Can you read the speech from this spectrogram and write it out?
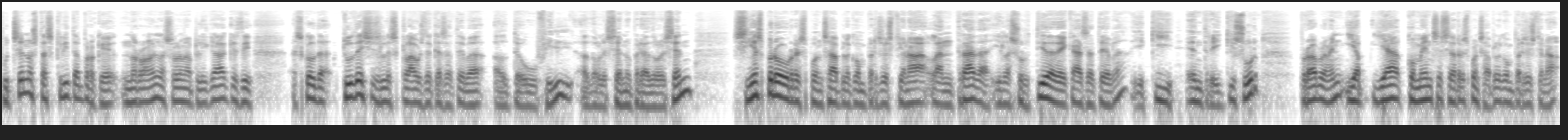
potser no està escrita però que normalment la solem aplicar, que és dir, escolta, tu deixes les claus de casa teva al teu fill, adolescent o preadolescent, si és prou responsable com per gestionar l'entrada i la sortida de casa teva, i qui entra i qui surt, probablement ja, ja comença a ser responsable com per gestionar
